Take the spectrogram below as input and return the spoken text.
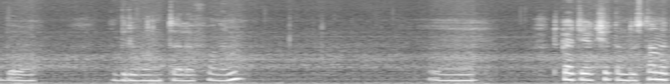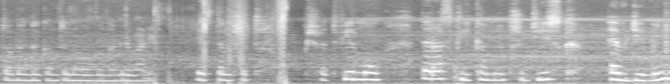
bo nagrywam telefonem. Yy, Czekajcie, jak się tam dostanę, to będę kontynuował nagrywanie. Jestem przed, przed firmą. Teraz klikamy przycisk F9.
